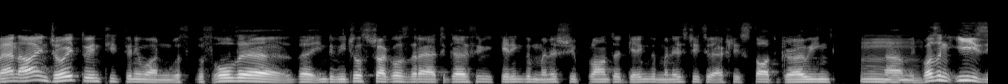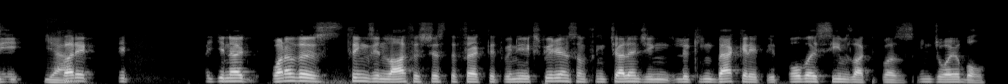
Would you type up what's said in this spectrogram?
Man, I enjoyed 2021 with, with all the, the individual struggles that I had to go through, getting the ministry planted, getting the ministry to actually start growing. Mm. Um, it wasn't easy, yeah. but it, it, you know, one of those things in life is just the fact that when you experience something challenging, looking back at it, it always seems like it was enjoyable.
